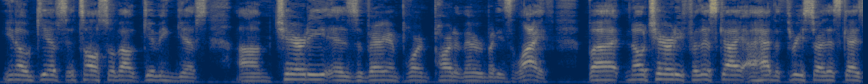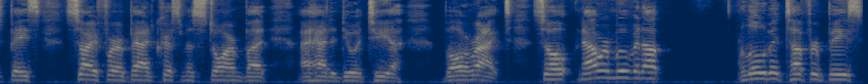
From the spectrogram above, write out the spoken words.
you know, gifts. It's also about giving gifts. Um, charity is a very important part of everybody's life. But no charity for this guy. I had to three star this guy's base. Sorry for a bad Christmas storm, but I had to do it to you. All right. So now we're moving up a little bit tougher base.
